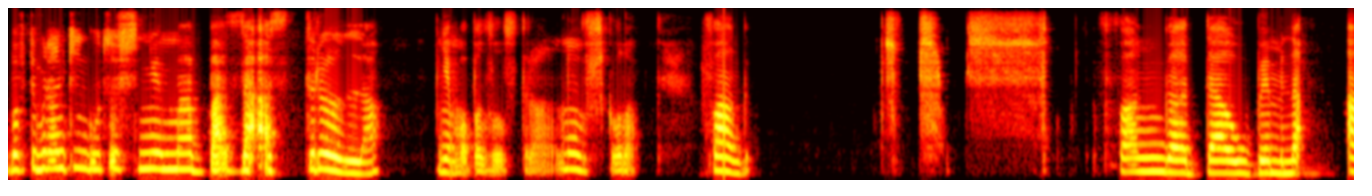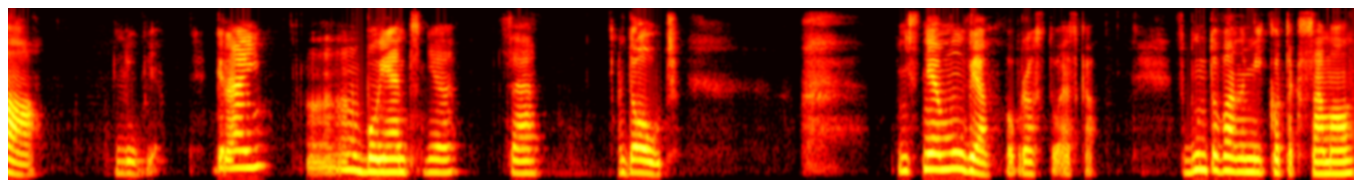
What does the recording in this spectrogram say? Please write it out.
Bo w tym rankingu coś nie ma baza Astrala. Nie ma baza Astrala. No szkoda. Fang. Fanga dałbym na A. Lubię. Graj. mm, Obojętnie. C. Dołcz. Nic nie mówię. Po prostu SK. Zbuntowany Miko tak samo.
